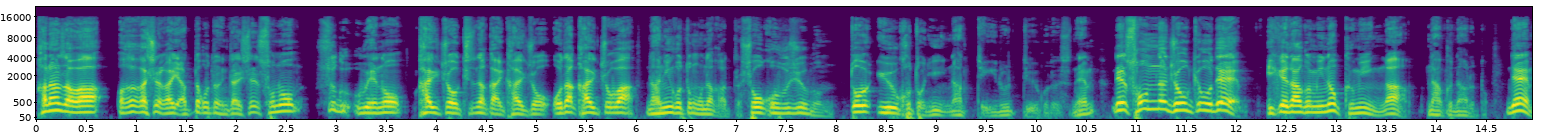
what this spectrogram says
金沢若頭がやったことに対してそのすぐ上の会長絆会会長小田会長は何事もなかった証拠不十分ということになっているっていうことですね。でそんな状況で池田組の組員が亡くなると。で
